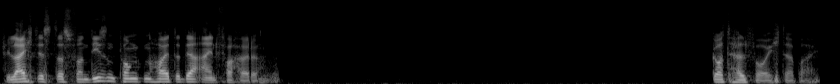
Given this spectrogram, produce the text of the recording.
Vielleicht ist das von diesen Punkten heute der einfachere. Gott helfe euch dabei.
